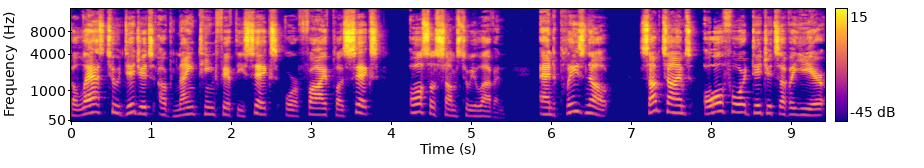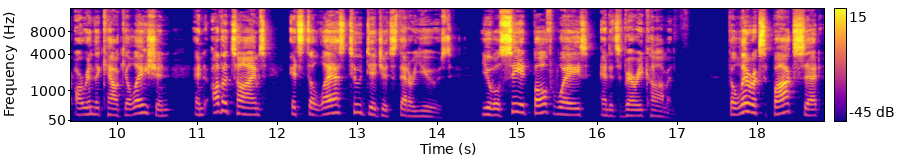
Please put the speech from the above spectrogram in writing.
The last two digits of 1956, or 5 plus 6, also sums to 11. And please note, Sometimes all four digits of a year are in the calculation, and other times it's the last two digits that are used. You will see it both ways, and it's very common. The Lyrics box set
